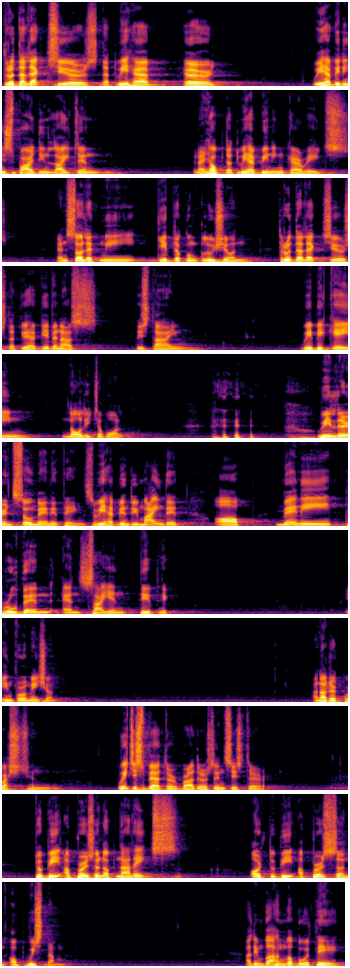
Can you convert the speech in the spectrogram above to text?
Through the lectures that we have heard, we have been inspired, enlightened, and I hope that we have been encouraged. And so let me give the conclusion through the lectures that you have given us this time, we became knowledgeable. we learned so many things. We have been reminded of many proven and scientific information. Another question. Which is better, brothers and sisters? To be a person of knowledge or to be a person of wisdom? Alin ba ang mabuti?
